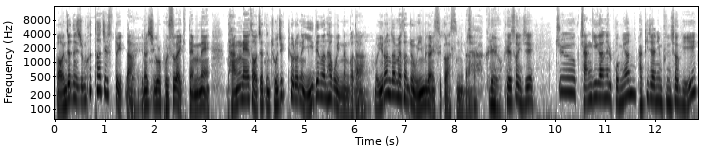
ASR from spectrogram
그러니까 언제든지 좀 흩어질 수도 있다. 네. 이런 식으로 볼 수가 있기 때문에 당내에서 어쨌든 조직표로는 2등은 하고 있는 거다. 어. 뭐 이런 점에서는 좀 의미가 있을 것 같습니다. 자, 그래요. 그래서 이제 쭉 장기간을 보면 박 기자님 분석이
